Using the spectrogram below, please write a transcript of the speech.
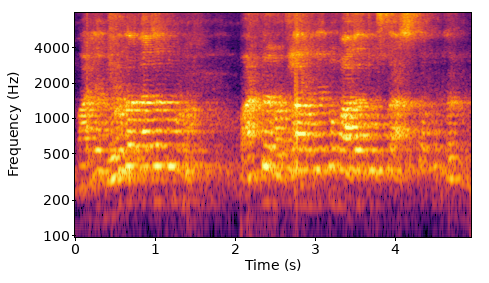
माझ्या विरोधकाचा तो मांडतोय म्हटला म्हणजे तो माझा दोस्त असं तर आपण ठरवून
